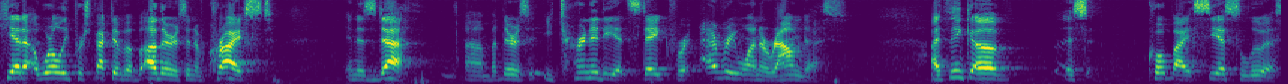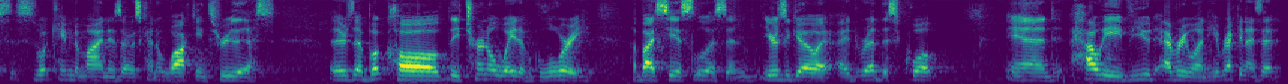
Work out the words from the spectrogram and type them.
He had a worldly perspective of others and of Christ in his death. Um, but there's eternity at stake for everyone around us. I think of this quote by C.S. Lewis. This is what came to mind as I was kind of walking through this. There's a book called The Eternal Weight of Glory by C.S. Lewis. And years ago, I, read this quote and how he viewed everyone. He recognized that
